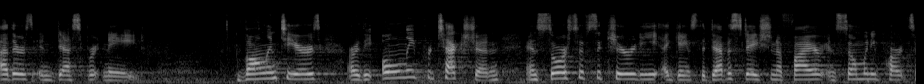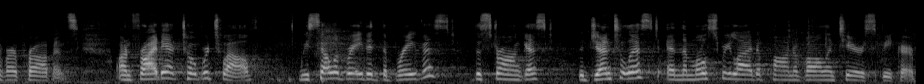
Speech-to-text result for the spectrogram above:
others in desperate need. Volunteers are the only protection and source of security against the devastation of fire in so many parts of our province. On Friday, October 12th, we celebrated the bravest, the strongest, the gentlest, and the most relied upon of volunteers, Speaker.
